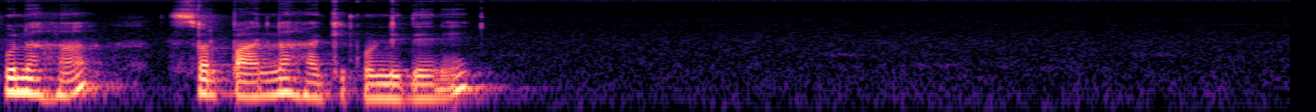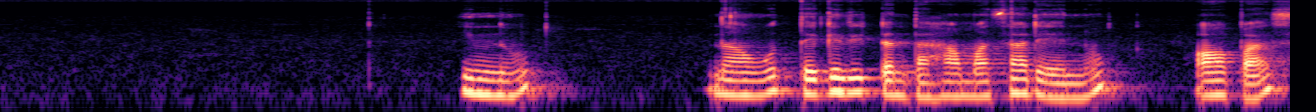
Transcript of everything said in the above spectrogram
ಪುನಃ ಸ್ವಲ್ಪ ಅನ್ನ ಹಾಕಿಕೊಂಡಿದ್ದೇನೆ. ಇನ್ನು ನಾವು ತೆಗೆದಿಟ್ಟಂತಹ ಮಸಾಲೆಯನ್ನು ವಾಪಸ್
